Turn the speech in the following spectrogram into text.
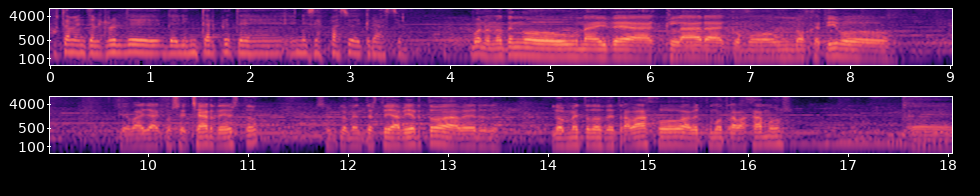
justamente el rol del intérprete en ese espacio de creación. Bueno, no tengo una idea clara como un objetivo que vaya a cosechar de esto, simplemente estoy abierto a ver los métodos de trabajo, a ver cómo trabajamos. Eh,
